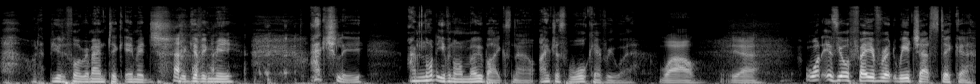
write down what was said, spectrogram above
What a beautiful romantic image you're giving me. Actually, I'm not even on mobikes now. I just walk everywhere. Wow. Yeah. What is your favorite WeChat sticker?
